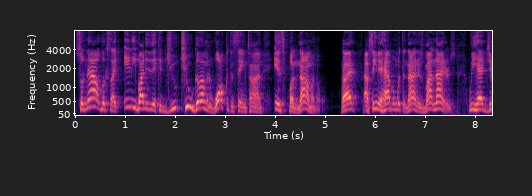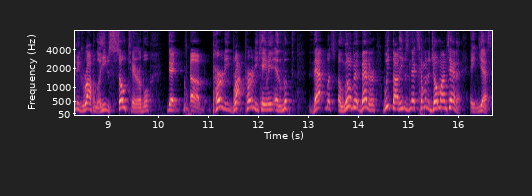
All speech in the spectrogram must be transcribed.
So now it looks like anybody that can chew gum and walk at the same time is phenomenal, right? I've seen it happen with the Niners. My Niners, we had Jimmy Garoppolo. He was so terrible that uh, Purdy, Brock Purdy came in and looked that much, a little bit better. We thought he was next coming to Joe Montana. And yes,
